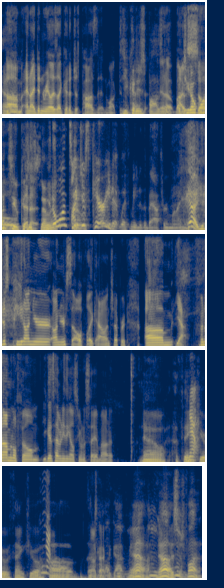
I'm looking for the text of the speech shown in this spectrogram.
Um, and I didn't realize I could have just paused it and walked. to You could have just paused you know, it, but, but I you was don't want so to 'cause in it's it. so- You don't want to. I just carried it with me to the bathroom when I had yeah, you just peed on your on yourself like Alan Shepard. Um, yeah, phenomenal film. You guys have anything else you want to say about it? no. uh, Thank No. you, thank you. Um, that's Okay. all I got. Yeah, no, this was fun.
